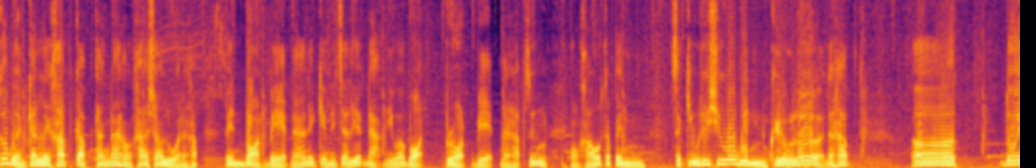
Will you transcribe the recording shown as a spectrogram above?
ก็เหมือนกันเลยครับ กับทางด้านของคาชาหลัวนะครับ เป็นบอร์ดเบดนะ ในเกมนี้จะเรียกดาบนี้ว่าบอร์ดบอร์ดเบดนะครับ ซึ่งของเขาจะเป็นสกิลที่ชื่อว่าวินคิลเลอร์นะครับเอ่อโดย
